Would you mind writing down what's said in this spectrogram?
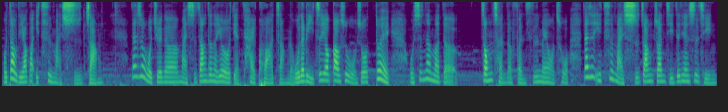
我到底要不要一次买十张？但是我觉得买十张真的又有点太夸张了。我的理智又告诉我说，对我是那么的忠诚的粉丝没有错。但是一次买十张专辑这件事情，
